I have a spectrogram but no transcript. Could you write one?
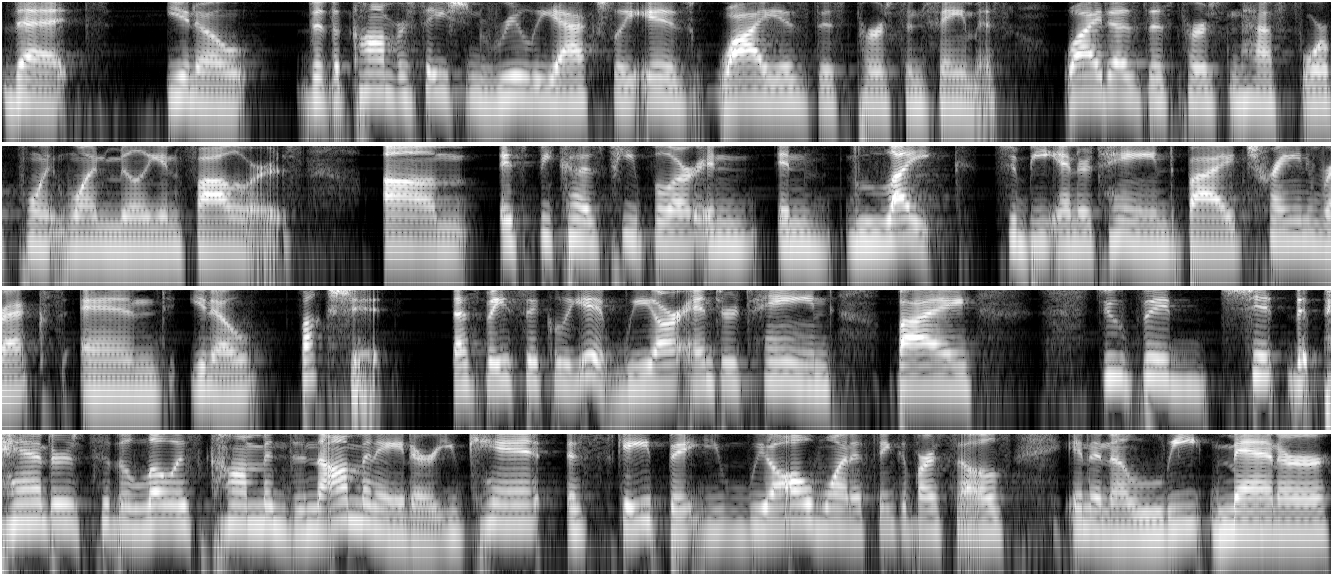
that, you know, that the conversation really actually is why is this person famous? Why does this person have 4.1 million followers? Um, it's because people are in in like to be entertained by train wrecks and you know fuck shit. That's basically it. We are entertained by stupid shit that panders to the lowest common denominator. You can't escape it. You, we all want to think of ourselves in an elite manner,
